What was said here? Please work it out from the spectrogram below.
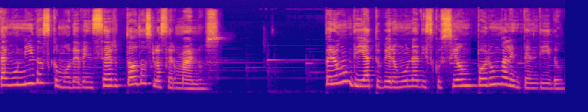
tan unidos como deben ser todos los hermanos. Pero un día tuvieron una discusión por un malentendido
